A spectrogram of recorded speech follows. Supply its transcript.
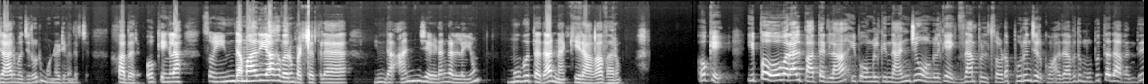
ஜார் மஜ்ரூர் முன்னாடி வந்துருச்சு. ஹபர். ஓகேங்களா? ஸோ இந்த மாதிரியாக வரும் பட்சத்தில் இந்த அஞ்சு இடங்கள்லையும் முபுத்ததா நக்கீராவா வரும். ஓகே. இப்போ ஓவரால் பார்த்துடலாம். இப்போ உங்களுக்கு இந்த அஞ்சும் உங்களுக்கு எக்ஸாம்பிள்ஸோட புரிஞ்சிருக்கும். அதாவது முபுத்ததா வந்து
